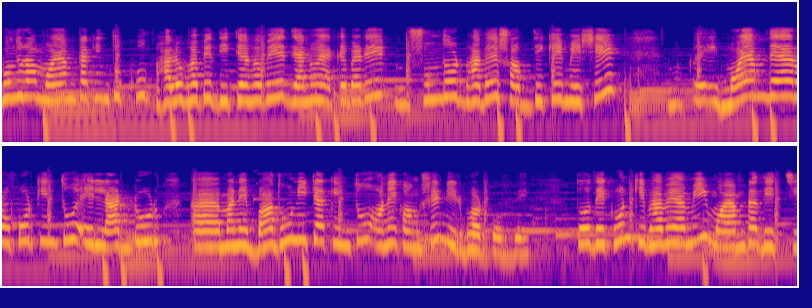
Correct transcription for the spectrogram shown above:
বন্ধুরা, ময়ামটা কিন্তু খুব ভালোভাবে দিতে হবে, যেন একেবারে সুন্দরভাবে সব দিকে মেশে এই ময়াম দেওয়ার ওপর কিন্তু এই লাড্ডুর মানে বাঁধুনিটা কিন্তু অনেক অংশে নির্ভর করবে। তো দেখুন কীভাবে আমি ময়ামটা দিচ্ছি।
